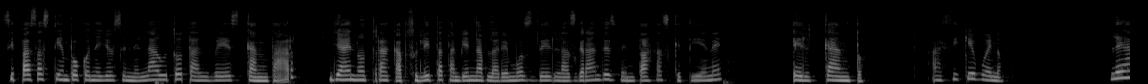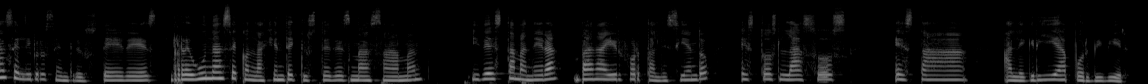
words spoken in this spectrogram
Si pasas tiempo con ellos en el auto, tal vez cantar. Ya en otra capsulita también hablaremos de las grandes ventajas que tiene el canto. Así que bueno, léanse libros entre ustedes, reúnanse con la gente que ustedes más aman y de esta manera van a ir fortaleciendo estos lazos, esta alegría por vivir.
